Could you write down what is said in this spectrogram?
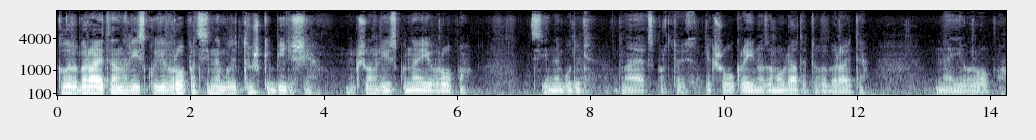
Коли вибираєте англійську Європа, ціни будуть трошки більші. Якщо англійську не Європа, ціни будуть на експорт. Тобто, якщо в Україну замовляти, то вибирайте не Європа.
